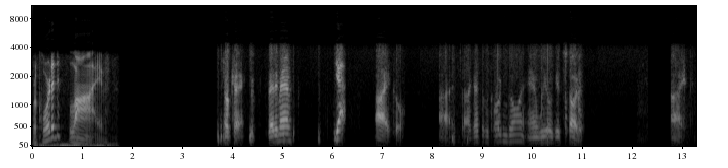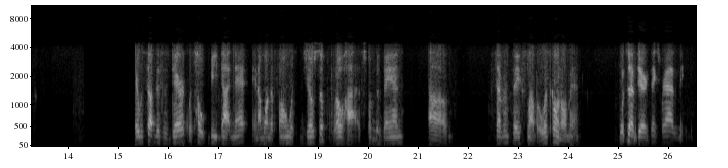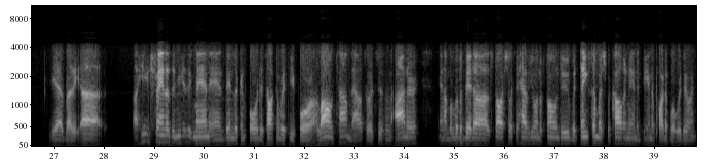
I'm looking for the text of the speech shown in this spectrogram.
Recorded live. Okay. Ready, man? Yeah. All right, cool. All right, so I got the recording going, and we'll get started. All right. Hey, what's up? This is Derek with HopeBeat.net, and I'm on the phone with Joseph Rojas from the band um, Seventh Day Slumber. What's going on, man? What's up, Derek? Thanks for having me. Yeah, buddy. Uh, a huge fan of the music, man, and been looking forward to talking with you for a long time now. So it's just an honor and I'm a little bit uh starstruck to have you on the phone, dude. But thanks so much for calling in and being a part of what we're doing.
